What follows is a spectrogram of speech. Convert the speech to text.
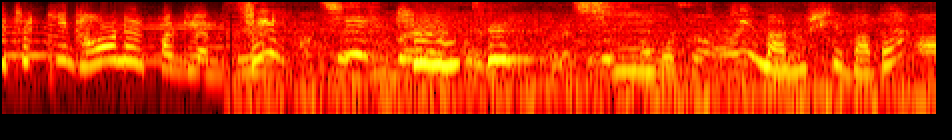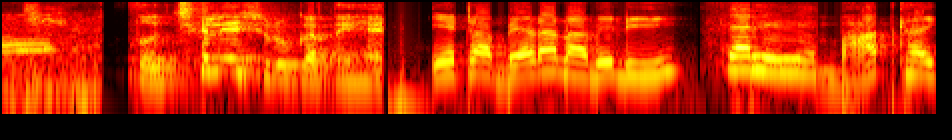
এটা কি ধরনের পাগলাম? কি মানুষ বাবা? তো চলিয়ে শুরু করতে হ্যাঁ। এটা বেড়া না বেডি? ভাত খায়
